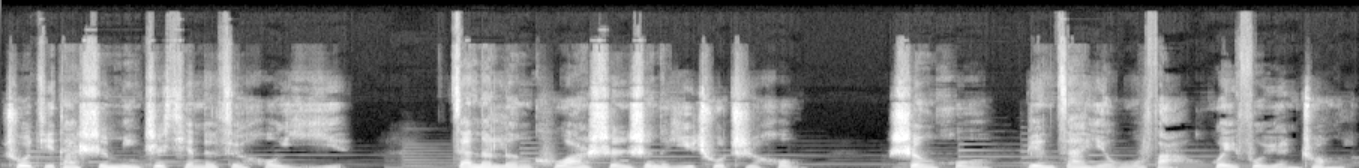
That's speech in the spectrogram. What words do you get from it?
触及他生命之前的最后一夜，在那冷酷而神圣的一处之后，生活。便再也无法恢复原状了。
